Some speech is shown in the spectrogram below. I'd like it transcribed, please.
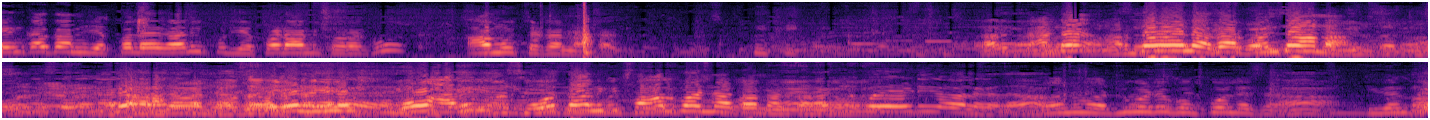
ఏం కథ అని చెప్పలే కానీ ఇప్పుడు చెప్పడానికి కొరకు ఆ ముచ్చట అన్నట్టు అంటే అర్థమైందా సార్? కొంచెం మోసానికి పాల్పడినట్టు గొప్పలే సార్. ఇదంతా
